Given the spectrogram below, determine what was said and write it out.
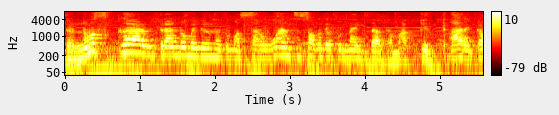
तर नमस्कार मित्रांनो मैत्रिणींनो तुम्हा सर्वांचं स्वागत आहे. पुन्हा एकदा धमाकेदार एका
